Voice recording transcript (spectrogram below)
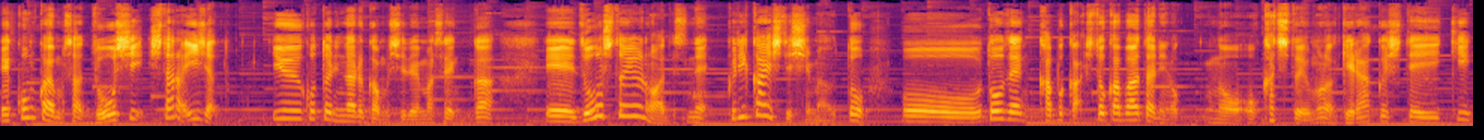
えー、今回もさ、増資したらいいじゃんと。いうことになるかもしれませんが、えー、増資というのはですね、繰り返してしまうと、当然株価、1株当たりのの価値というものが下落していき、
